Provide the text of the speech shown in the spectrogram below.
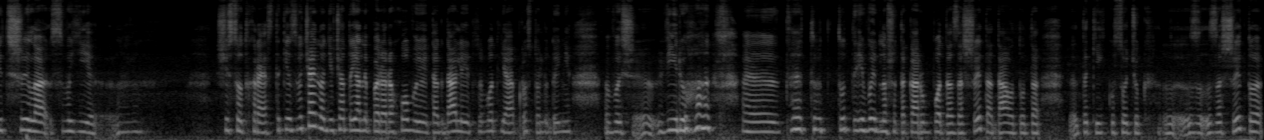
Відшила свої е, 600 хрестиків. Звичайно, дівчата, я не перераховую і так далі. От я просто людині виш... вірю. Е, Тут, тут і видно, що така робота зашита. Да? Отут е, такий кусочок з- зашито.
